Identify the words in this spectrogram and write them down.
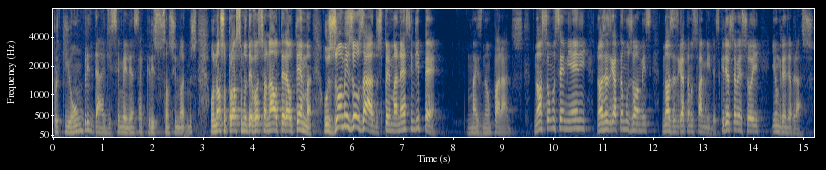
porque hombridade e semelhança a Cristo são sinônimos. O nosso próximo devocional terá o tema: Os homens ousados permanecem de pé, mas não parados. Nós somos CMN, nós resgatamos homens, nós resgatamos famílias. Que Deus te abençoe e um grande abraço.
